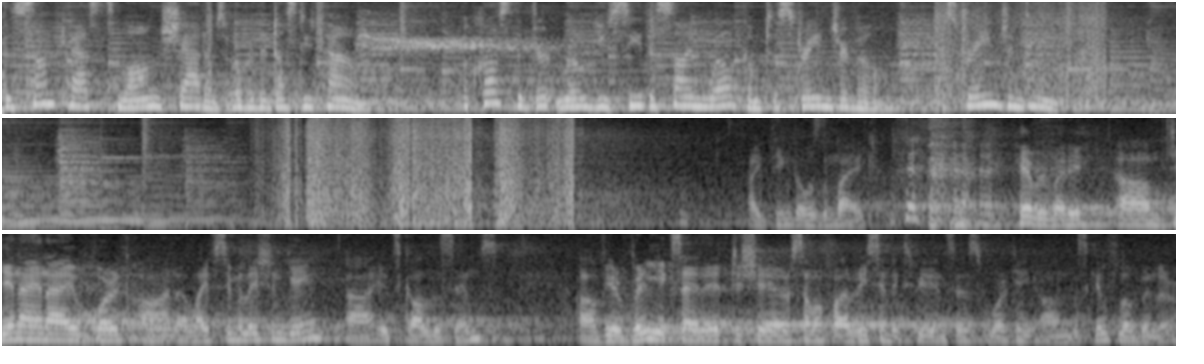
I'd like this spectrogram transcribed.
The sun casts long shadows over the dusty town. Across the dirt road, you see the sign Welcome to Strangerville. Strange indeed. I think that was the mic. hey, everybody. Um, Dana and I work on a life simulation game. Uh, it's called The Sims. Uh, we are very excited to share some of our recent experiences working on the Skillflow Builder.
